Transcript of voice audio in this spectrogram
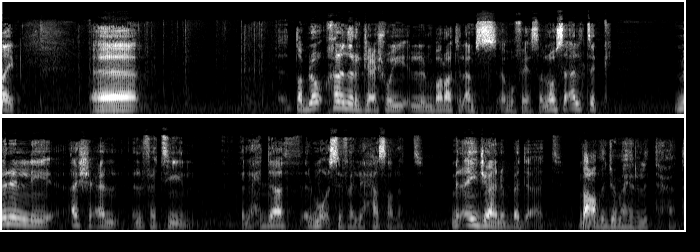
طيب. آه طب لو خلينا نرجع شوي لمباراة الأمس أبو فيصل. لو سألتك من اللي أشعل الفتيل الأحداث المؤسفة اللي حصلت من أي جانب بدأت؟ بعض جماهير الاتحاد.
